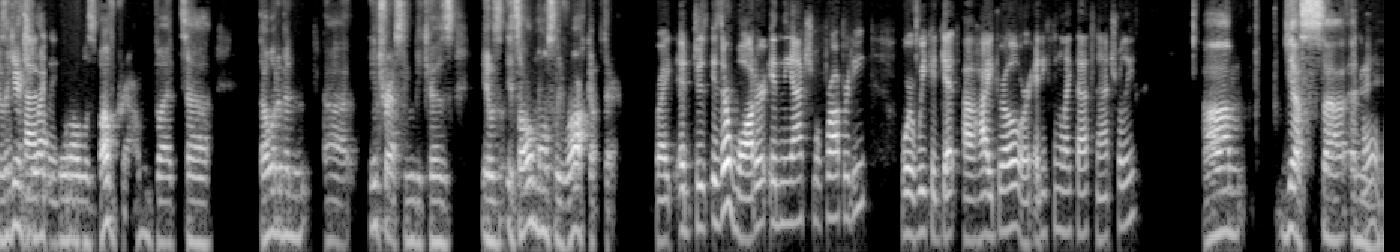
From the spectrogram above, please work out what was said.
because I guarantee Exactly. electrical was above ground, but uh, that would have been uh, interesting because it was it's all mostly rock up there. right. Just, is there water in the actual property where we could get a hydro or anything like that naturally? Um, yes, uh, and Okay.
